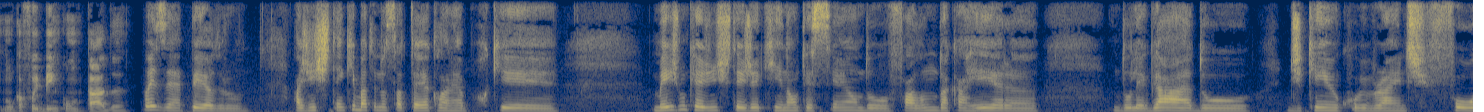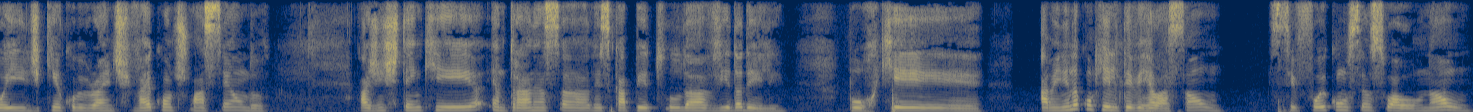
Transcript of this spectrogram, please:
nunca foi bem contada. Pois é, Pedro. A gente tem que bater nessa tecla, né? Porque mesmo que a gente esteja aqui enaltecendo, falando da carreira, do legado, de quem o Kobe Bryant foi, de quem o Kobe Bryant vai continuar sendo, a gente tem que entrar nessa, nesse capítulo da vida dele. Porque a menina com quem ele teve relação, se foi consensual ou não,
